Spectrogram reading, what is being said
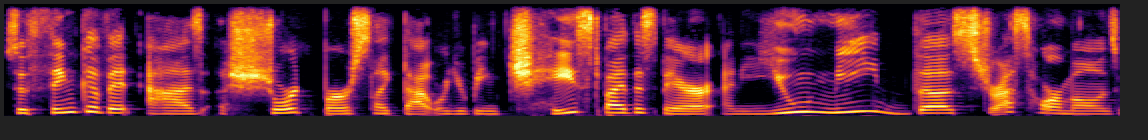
So think of it as a short burst like that where you're being chased by this bear and you need the stress hormones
